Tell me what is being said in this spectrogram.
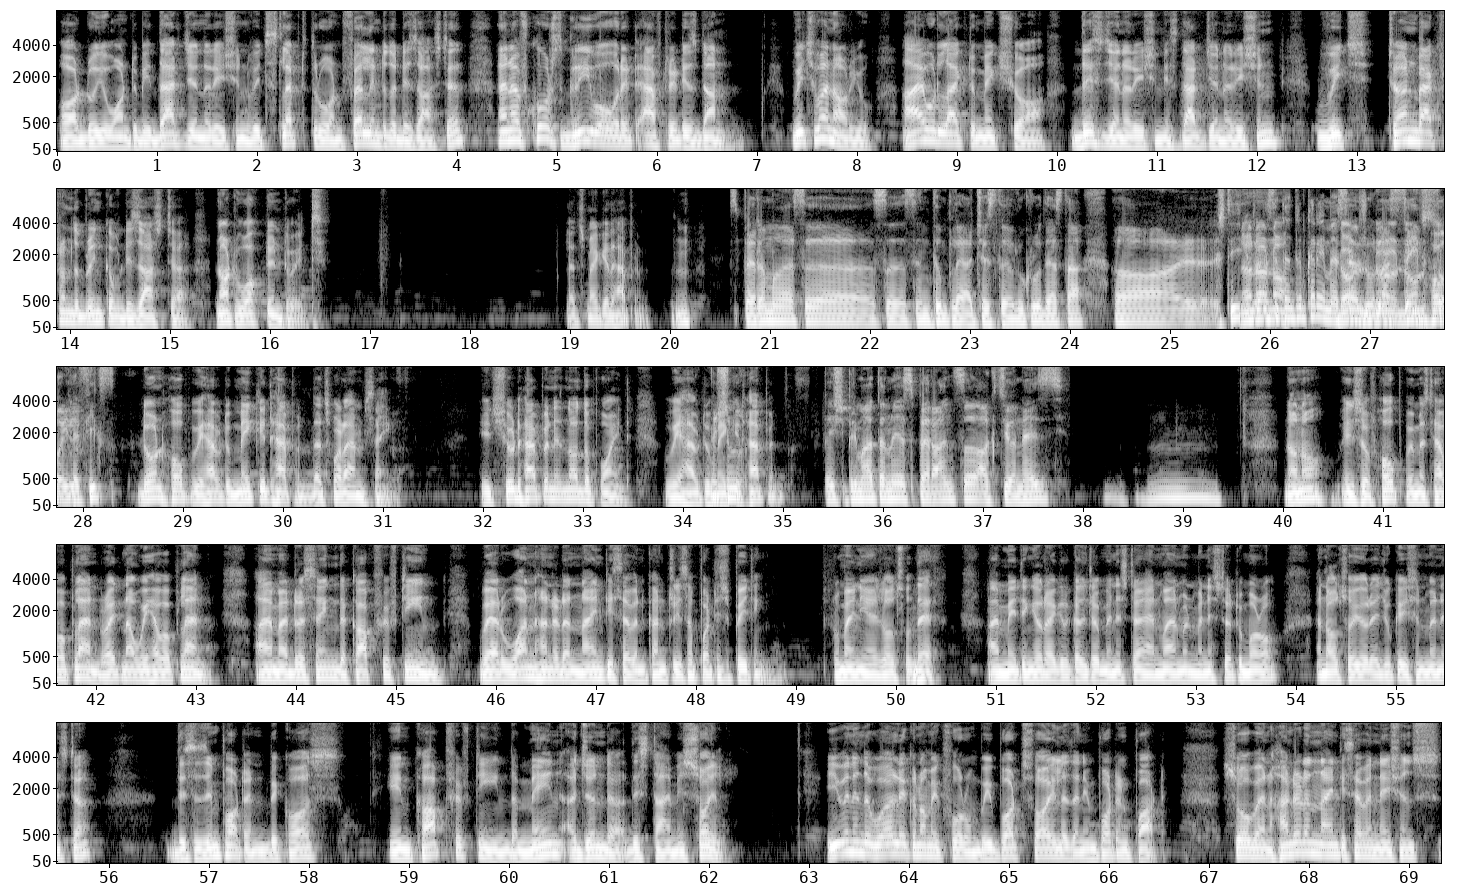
Or do you want to be that generation which slept through and fell into the disaster and of course grieve over it after it is done? Which one are you? I would like to make sure this generation is that generation which turned back from the brink of disaster, not walked into it. Let's make it happen. Hmm? Sperăm uh, să, să se întâmple acest lucru, de asta, uh, știi, No, vreau no, să no. te întreb care e mesajul Don't- don't- Safe don't hope. Fix? Don't hope we have to make it happen, that's what I'm saying. It should happen is not the point, we have to și make nu- it happen. Păi și prima dată nu e speranță, acționezi, mm. No, no, instead of hope, we must have a plan. Right now we have a plan. I am addressing the COP15 where 197 countries are participating. Romania is also hmm. there. I'm meeting your agriculture minister, environment minister tomorrow and also your education minister. This is important because in COP15, the main agenda this time is soil. Even in the World Economic Forum, we brought soil as an important part. So when 197 nations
